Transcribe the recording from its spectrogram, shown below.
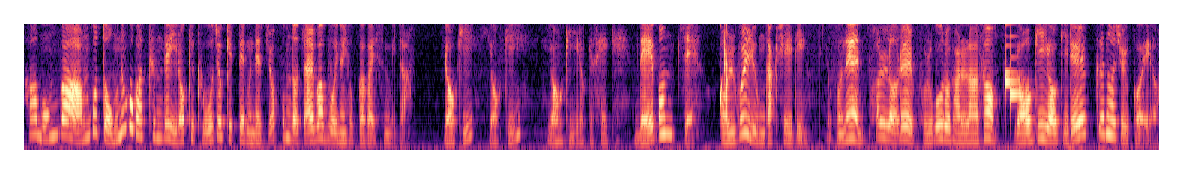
아, 뭔가 아무것도 없는 것 같은데 이렇게 그어줬기 때문에 조금 더 짧아 보이는 효과가 있습니다. 여기, 여기, 여기 이렇게 세 개. 네 번째, 얼굴 윤곽 shading. 이거는 컬러를 골고루 발라서 여기 여기를 끊어줄 거예요.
